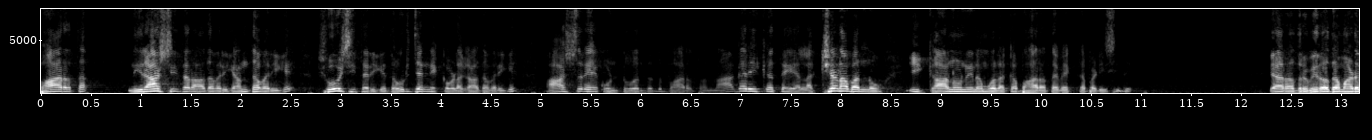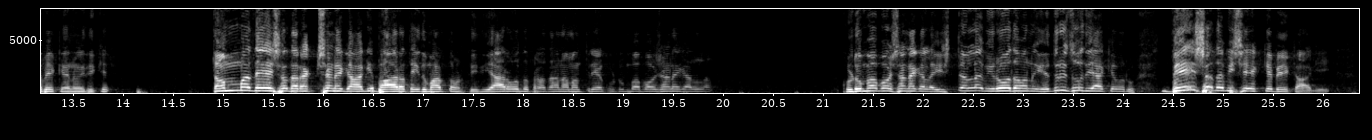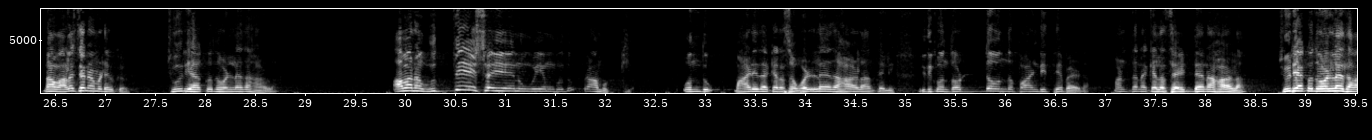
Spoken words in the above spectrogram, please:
ಭಾರತ ನಿರಾಶ್ರಿತರಾದವರಿಗೆ, ಅಂಥವರಿಗೆ, ಶೋಷಿತರಿಗೆ, ದೌರ್ಜನ್ಯಕ್ಕೆ ಒಳಗಾದವರಿಗೆ ಆಶ್ರಯ ಕೊಂಟುವಂಥದ್ದು ಭಾರತ ನಾಗರಿಕತೆಯ ಲಕ್ಷಣವನ್ನು ಈ ಕಾನೂನಿನ ಮೂಲಕ ಭಾರತ ವ್ಯಕ್ತಪಡಿಸಿದೆ. ಯಾರಾದರೂ ವಿರೋಧ ಮಾಡಬೇಕೇನೋ ಇದಕ್ಕೆ? ತಮ್ಮ ದೇಶದ ರಕ್ಷಣೆಗಾಗಿ ಭಾರತ ಇದು ಮಾಡ್ತಾ ಹೊರ್ತಿದ್ದು ಯಾರೋ ಒಂದು ಪ್ರಧಾನಮಂತ್ರಿಯ ಕುಟುಂಬ ಪೋಷಣೆಗಲ್ಲ. ಕುಟುಂಬ ಪೋಷಣೆಗಲ್ಲ, ಇಷ್ಟೆಲ್ಲ ವಿರೋಧವನ್ನು ಎದುರಿಸುವುದು ಯಾಕೆ ಅವರು? ದೇಶದ ವಿಷಯಕ್ಕೆ ಬೇಕಾಗಿ. ನಾವು ಆಲೋಚನೆ ಮಾಡಬೇಕು, ಚೂರಿ ಹಾಕೋದು ಒಳ್ಳೆಯದ ಹಾಳು. ಅವನ ಉದ್ದೇಶ ಏನು ಎಂಬುದು ಪ್ರಾಮುಖ್ಯ. ಒಂದು ಮಾಡಿದ ಕೆಲಸ ಒಳ್ಳೆಯದ ಹಾಳ ಅಂತೇಳಿ, ಇದಕ್ಕೊಂದು ದೊಡ್ಡ ಒಂದು ಪಾಂಡಿತ್ಯ ಬೇಡ. ಮಣ್ತನ ಕೆಲಸ ಎಡ್ಡೆನ ಹಾಳ. ಚೂರಿ ಹಾಕೋದು ಒಳ್ಳೆಯದ?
